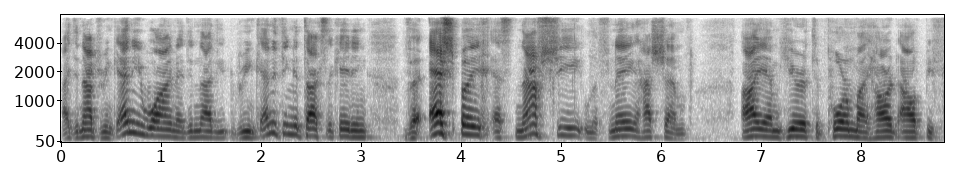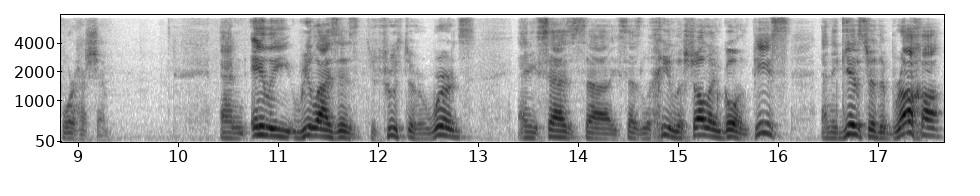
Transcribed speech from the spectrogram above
I did not drink any wine. I did not drink anything intoxicating. Ve'eshbeich es nafshi lifnei Hashem. I am here to pour my heart out before Hashem. And Eli realizes the truth to her words, and he says, uh, he says, L'chi l'shalom, go in peace, and he gives her the bracha.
